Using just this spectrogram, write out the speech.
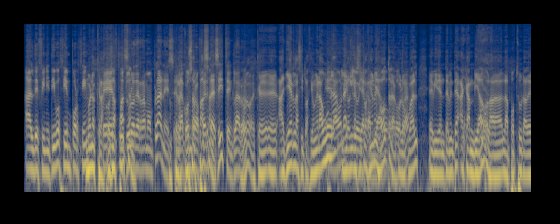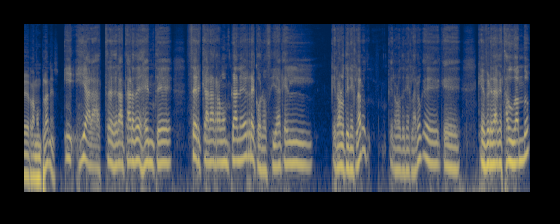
al definitivo 100% Bueno, es que las el cosas futuro pasan. de Ramón Planes. Es que las la cosas contraoferta pasan. existen, claro. es que eh, ayer la situación era una, Era una y hoy y la hoy situación es otra, con lo cual evidentemente ha cambiado la, la postura de Ramón Planes. y, y a las 3 de la tarde gente cercana a Ramón Planes reconocía que él que no lo tiene claro que no lo tenía claro que, que- que es verdad que está dudando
